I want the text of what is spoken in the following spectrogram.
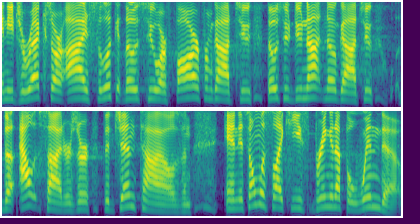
And he directs our eyes to look at those who are far from God, to those who do not know God, to the outsiders or the Gentiles. And, and it's almost like he's bringing up a window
